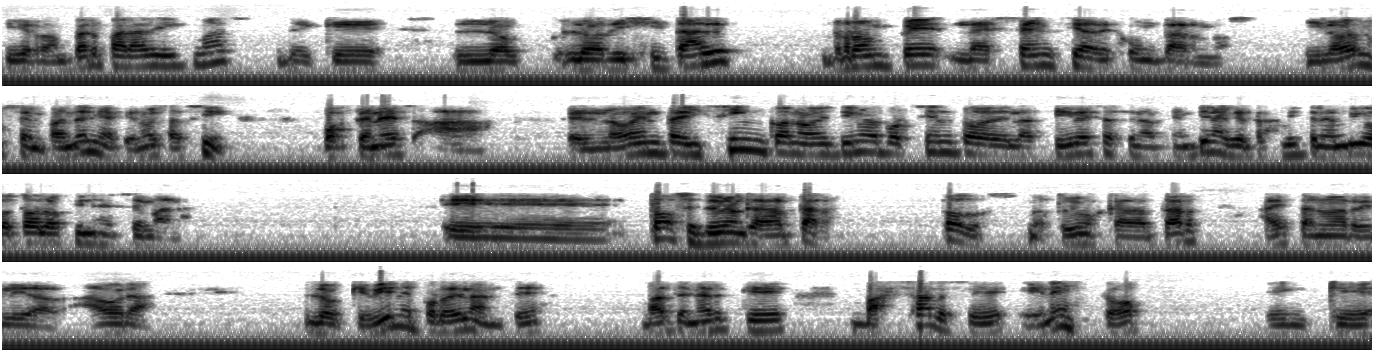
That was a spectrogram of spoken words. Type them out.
y romper paradigmas de que lo, lo digital rompe la esencia de juntarnos. Y lo vemos en pandemia que no es así. Vos tenés a el 95-99% de las iglesias en Argentina que transmiten en vivo todos los fines de semana. Eh, todos se tuvieron que adaptar, todos nos tuvimos que adaptar a esta nueva realidad. Ahora, lo que viene por delante va a tener que basarse en esto, en que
